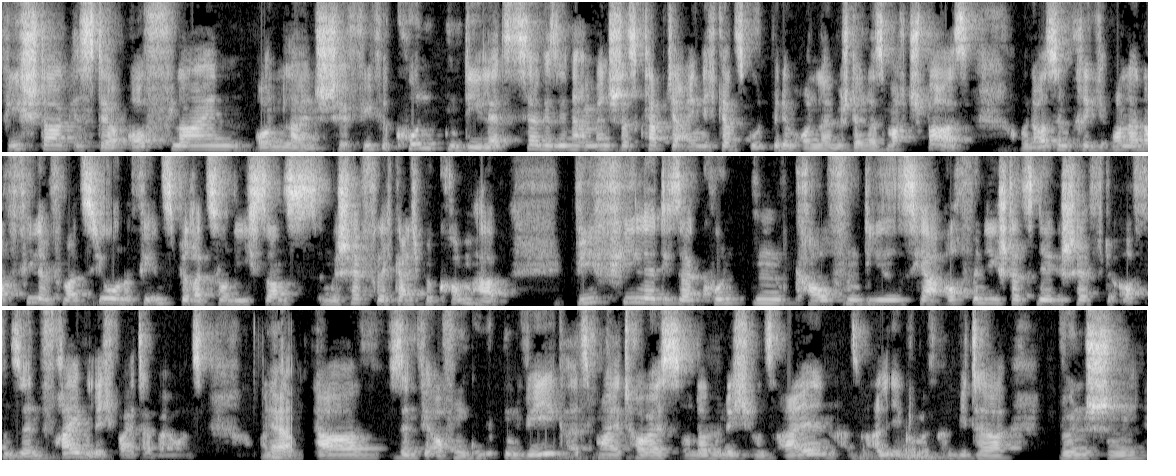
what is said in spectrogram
Wie stark ist der Offline-Online-Shift? Wie viele Kunden, die letztes Jahr gesehen haben, Mensch, das klappt ja eigentlich ganz gut mit dem Online-Bestellen, das macht Spaß. Und außerdem kriege ich online noch viele Informationen und viel Inspiration, die ich sonst im Geschäft vielleicht gar nicht bekommen habe. Wie viele dieser Kunden kaufen dieses Jahr, auch wenn die stationären Geschäfte offen sind, freiwillig weiter bei uns? Und ja. da sind wir auf einem guten Weg als MyToys und da wünsche ich uns allen, also alle E-Commerce-Anbieter, wünschen,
